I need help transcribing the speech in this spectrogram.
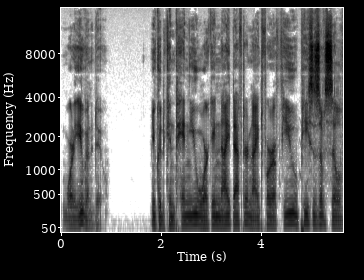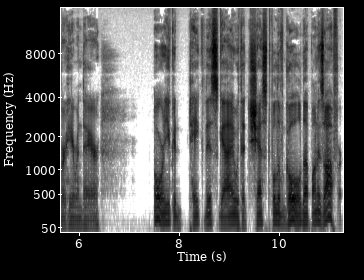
what are you going to do? You could continue working night after night for a few pieces of silver here and there. Or you could take this guy with a chest full of gold up on his offer.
